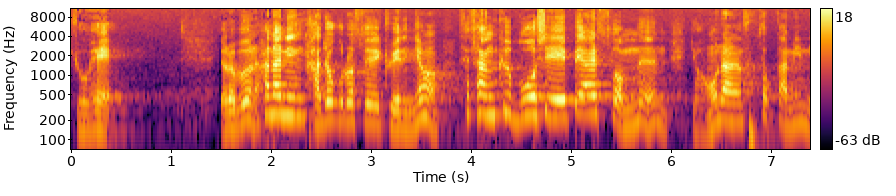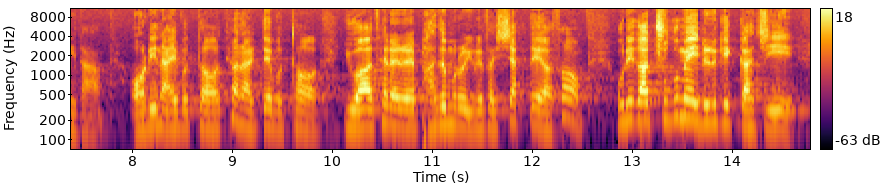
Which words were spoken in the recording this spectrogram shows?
교회 여러분, 하나님 가족으로서의 교회는요, 세상 그 무엇이 빼앗을 수 없는 영원한 소속감입니다. 어린아이부터 태어날 때부터 유아 세례를 받음으로 인해서 시작되어서 우리가 죽음에 이르기까지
